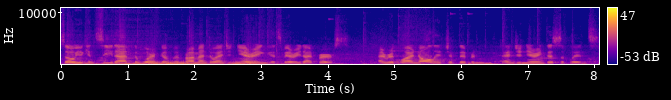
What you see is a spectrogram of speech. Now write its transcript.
So you can see that the work of environmental engineering is very diverse and require knowledge of different engineering disciplines.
